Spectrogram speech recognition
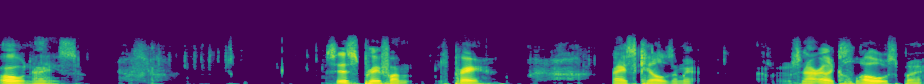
Oh, nice. So this is pretty fun. It's pretty nice kills. I mean, it's not really close, but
